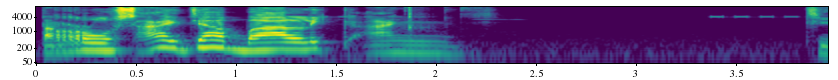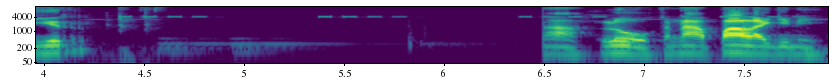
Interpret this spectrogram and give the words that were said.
Terus aja balik anjir. Nah, lo kenapa lagi nih?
